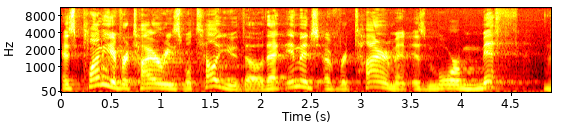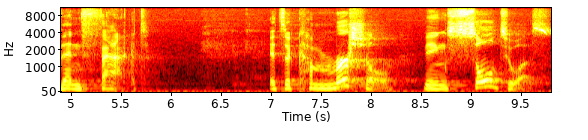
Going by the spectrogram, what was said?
As plenty of retirees will tell you, though, that image of retirement is more myth than fact. It's a commercial being sold to us.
